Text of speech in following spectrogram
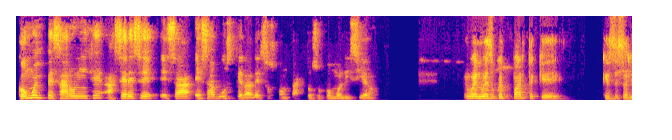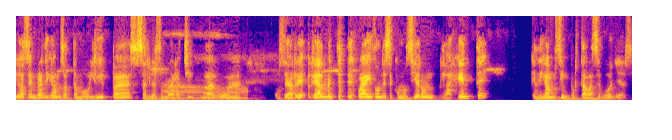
¿Cómo empezaron, Inge, a hacer ese, esa, esa búsqueda de esos contactos o cómo lo hicieron? Bueno, eso fue parte que que se salió a sembrar, digamos, a Tamaulipas, se salió a sembrar a Chihuahua. Ah. O sea, realmente fue ahí donde se conocieron la gente que, digamos, importaba cebollas.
